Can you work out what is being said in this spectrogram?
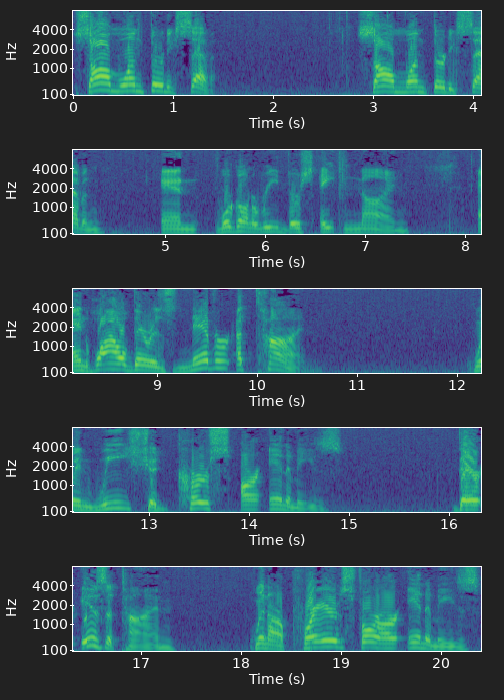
Psalm 137. Psalm 137, and we're going to read verse 8 and 9. And while there is never a time when we should curse our enemies, there is a time when our prayers for our enemies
